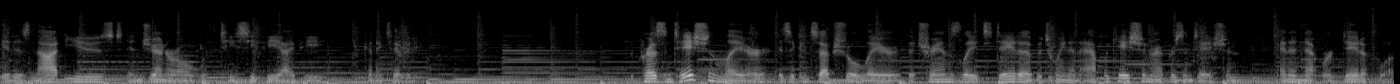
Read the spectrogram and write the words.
It is not used in general with TCP IP connectivity presentation layer is a conceptual layer that translates data between an application representation and a network data flow.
